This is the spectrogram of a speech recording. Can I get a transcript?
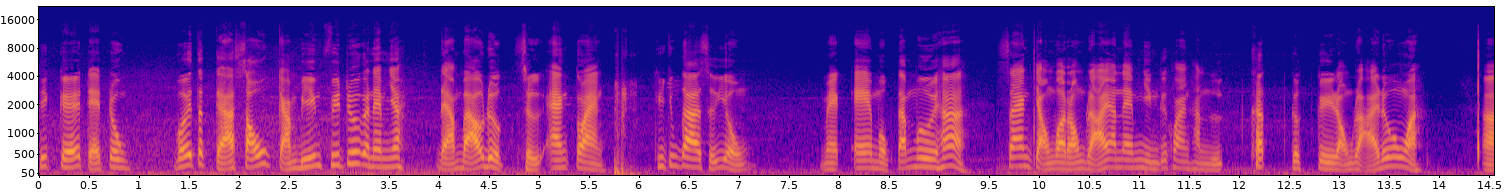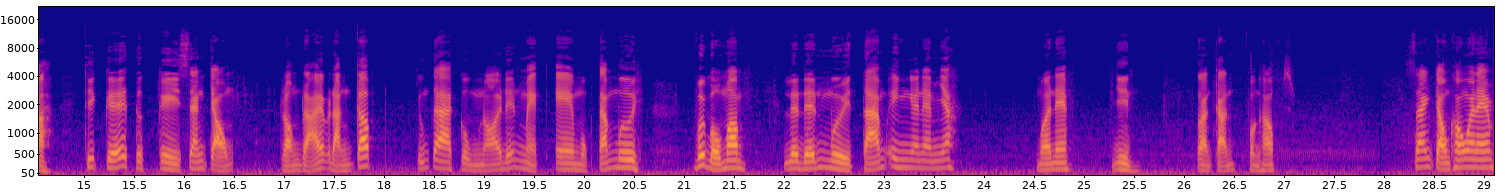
thiết kế trẻ trung với tất cả 6 cảm biến phía trước anh em nhé, đảm bảo được sự an toàn khi chúng ta sử dụng mẹt e E180 ha. Sang trọng và rộng rãi, anh em nhìn cái khoang hành khách cực kỳ rộng rãi đúng không ạ? À? à thiết kế cực kỳ sang trọng, rộng rãi và đẳng cấp. Chúng ta cùng nói đến mẹt e E180 với bộ mâm lên đến 18 inch anh em nhé. Mời anh em nhìn toàn cảnh phần hông. Sang trọng không anh em?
